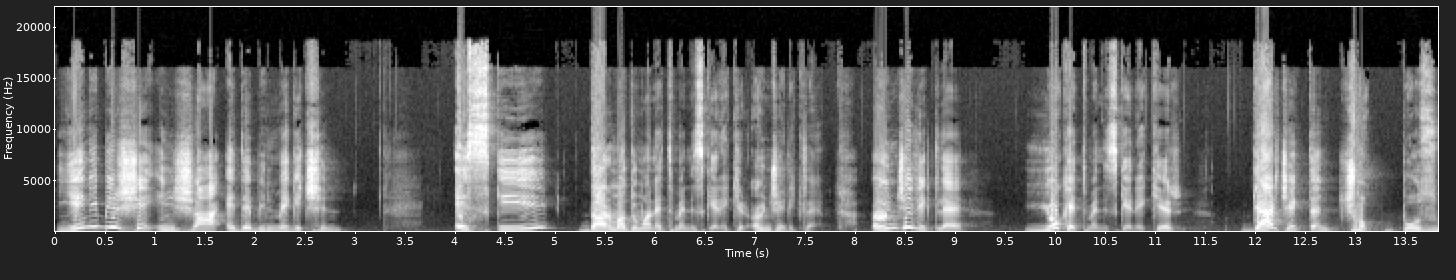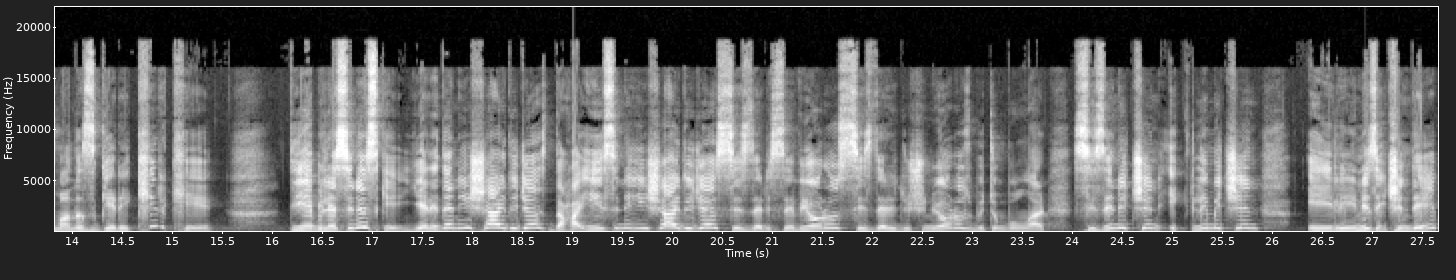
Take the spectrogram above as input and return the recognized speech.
Yeni bir şey inşa edebilmek için eskiyi darma duman etmeniz gerekir öncelikle. Öncelikle yok etmeniz gerekir. Gerçekten çok bozmanız gerekir ki diyebilesiniz ki yeniden inşa edeceğiz, daha iyisini inşa edeceğiz. Sizleri seviyoruz, sizleri düşünüyoruz. Bütün bunlar sizin için, iklim için, iyiliğiniz için deyip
